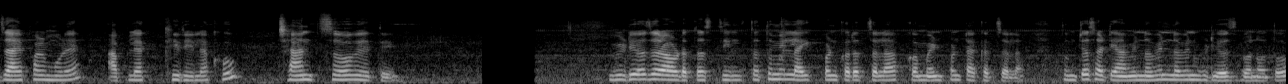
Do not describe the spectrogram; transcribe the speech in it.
जायफळमुळे आपल्या खिरीला खूप छान चव येते. व्हिडिओ जर आवडत असतील तर तुम्ही लाईक पण करत चला कमेंट पण टाकत चला. तुमच्यासाठी आम्ही नवीन नवीन व्हिडिओज बनवतो.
